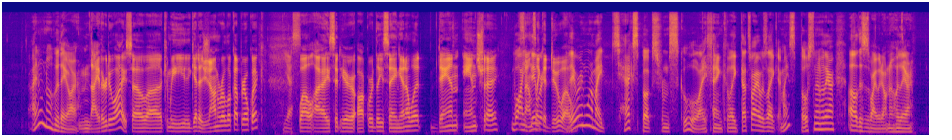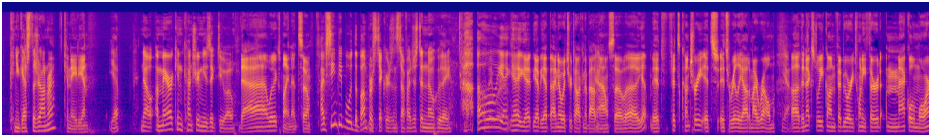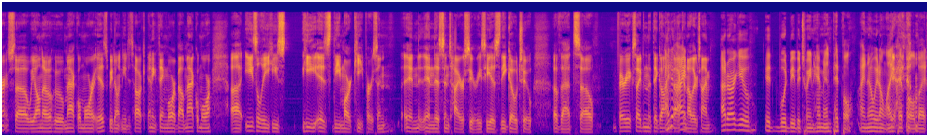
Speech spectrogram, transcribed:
I don't know who they are. Neither do I. So uh, can we get a genre look up real quick? Yes. While I sit here awkwardly saying, you know what, Dan and Shay Well, I- sounds like were- a duo. They were in one of my textbooks from school, I think. Like that's why I was like, am I supposed to know who they are? Oh, this is why we don't know who they are. Can you guess the genre? Canadian. Yep. No, American country music duo. That would explain it. So. I've seen people with the bumper stickers and stuff. I just didn't know who they. Oh yeah, yeah, yeah, yep, yep. I know what you're talking about Yeah. now. So, uh, yep, it fits country. It's it's really out of my realm. Yeah. Uh, the next week on February 23rd, Macklemore. So we all know who Macklemore is. We don't need to talk anything more about Macklemore. Uh, easily, he's he is the marquee person in in this entire series. He is the go to of that. So very exciting that they got him back I- another time. I'd argue it would be between him and Pitbull. I know we don't like Yeah, Pitbull, but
